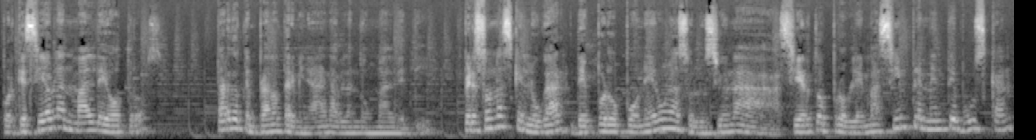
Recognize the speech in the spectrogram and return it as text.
porque si hablan mal de otros, tarde o temprano terminarán hablando mal de ti. Personas que en lugar de proponer una solución a cierto problema, simplemente buscan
